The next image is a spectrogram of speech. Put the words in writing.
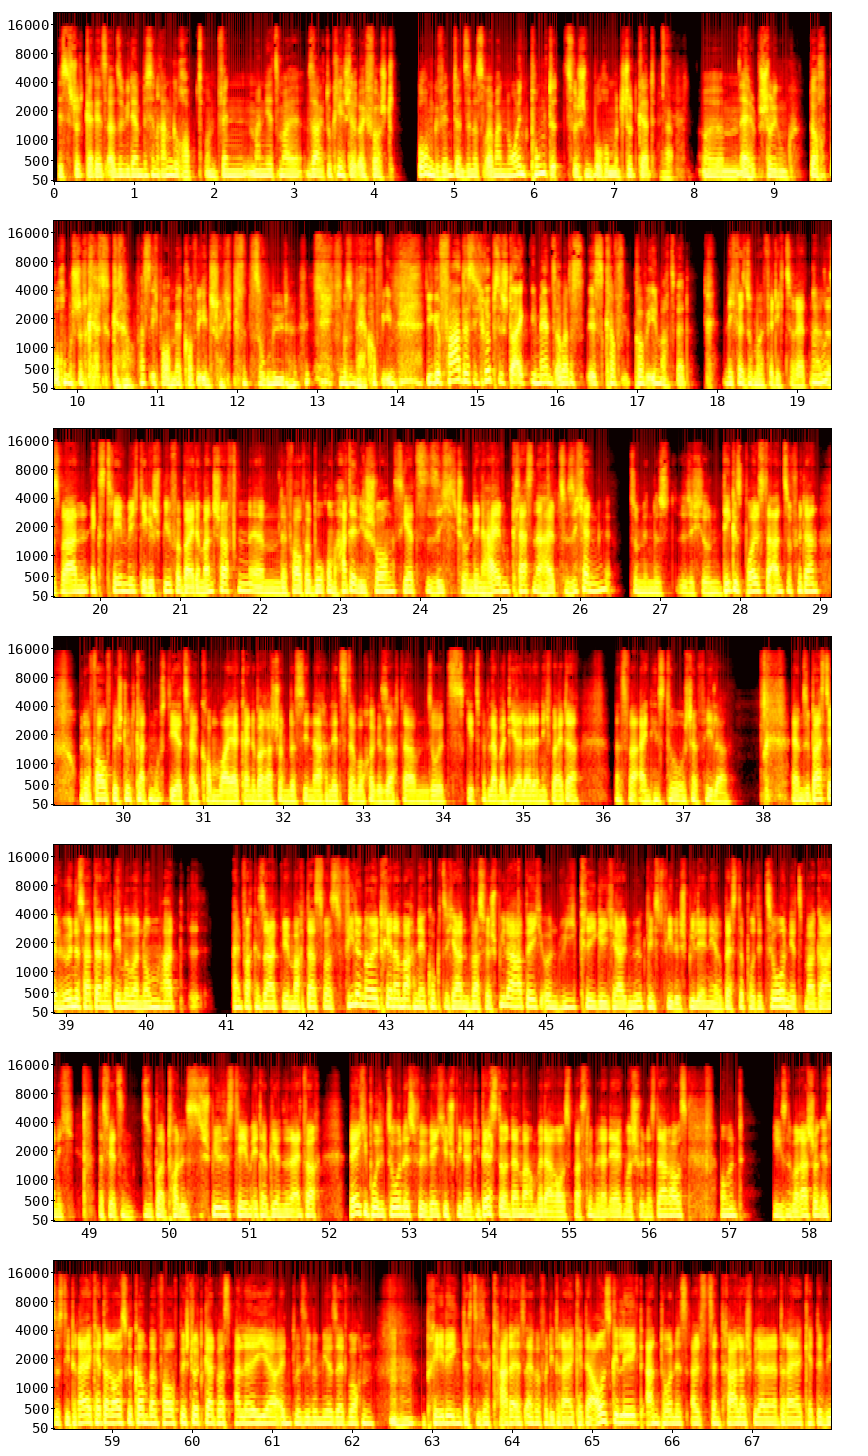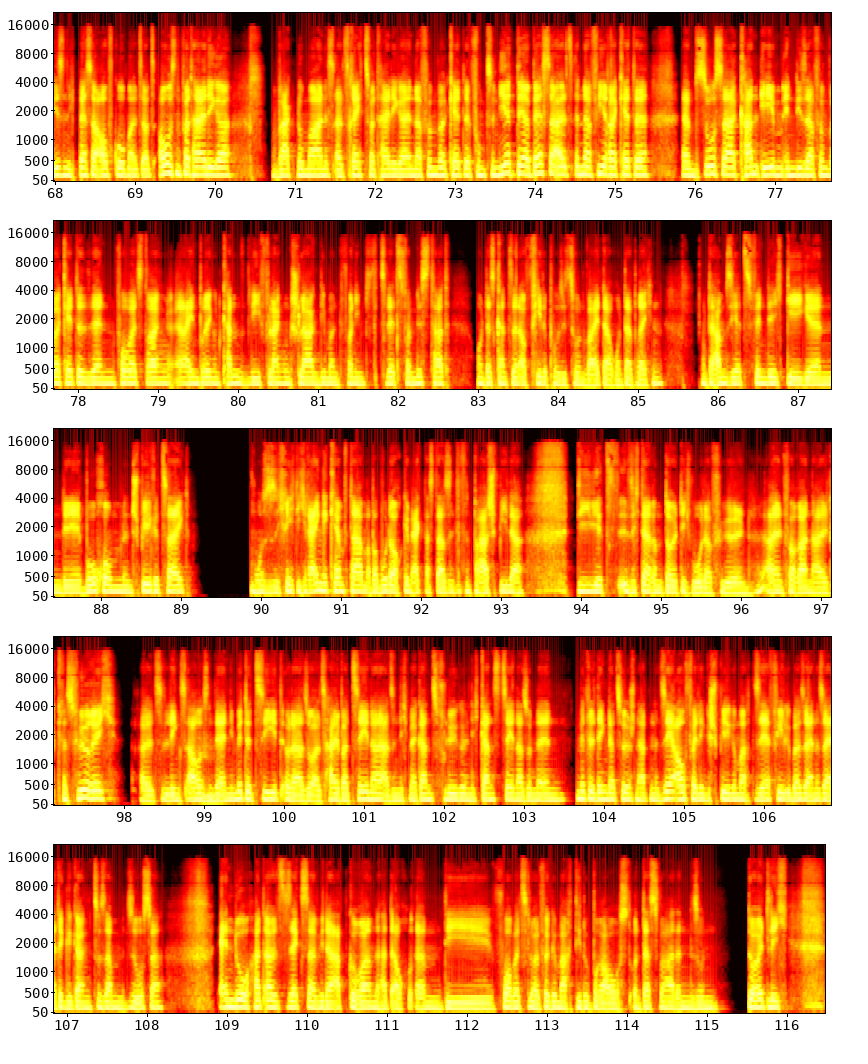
ist Stuttgart jetzt also wieder ein bisschen rangerobbt. Und wenn man jetzt mal sagt, okay, stellt euch vor, Bochum gewinnt, dann sind das auf einmal neun Punkte zwischen Bochum und Stuttgart. Ja. Ähm, äh, Entschuldigung, doch, Bochum und Stuttgart, genau. Was? Ich brauche mehr Koffein, ich bin so müde. Ich muss mehr Koffein. Die Gefahr, dass ich rübse, steigt immens, aber das ist Koffein macht's wett. Ich versuche mal für dich zu retten. Mhm. Also es war ein extrem wichtiges Spiel für beide Mannschaften. Ähm, der VfL Bochum hatte die Chance, jetzt sich schon den halben Klassenerhalt zu sichern zumindest sich so ein dickes Polster anzufüttern. Und der VfB Stuttgart musste jetzt halt kommen. War ja keine Überraschung, dass sie nach letzter Woche gesagt haben, so jetzt geht's mit Labadia leider nicht weiter. Das war ein historischer Fehler. Ähm, Sebastian Hoeneß hat dann, nachdem er übernommen hat, einfach gesagt, wir machen das, was viele neue Trainer machen. Er guckt sich an, was für Spieler habe ich und wie kriege ich halt möglichst viele Spieler in ihre beste Position. Jetzt mal gar nicht, dass wir jetzt ein super tolles Spielsystem etablieren, sondern einfach, welche Position ist für welche Spieler die beste und dann machen wir daraus, basteln wir dann irgendwas Schönes daraus. Und Riesenüberraschung, es ist die Dreierkette rausgekommen beim VfB Stuttgart, was alle hier, inklusive mir, seit Wochen mhm. predigen, dass dieser Kader ist einfach für die Dreierkette ausgelegt. Anton ist als zentraler Spieler einer Dreierkette wesentlich besser aufgehoben als als Außenverteidiger. Wagnumann ist als Rechtsverteidiger in der Fünferkette. Funktioniert der besser als in der Viererkette? Ähm, Sosa kann eben in dieser Fünferkette den Vorwärtsdrang einbringen und kann die Flanken schlagen, die man von ihm zuletzt vermisst hat. Und das kannst du dann auf viele Positionen weiter runterbrechen. Und da haben sie jetzt, finde ich, gegen Bochum ein Spiel gezeigt, wo sie sich richtig reingekämpft haben, aber wurde auch gemerkt, dass da sind jetzt ein paar Spieler, die jetzt sich darin deutlich wohler fühlen. Allen voran halt Chris Führig als Linksaußen, mhm. der in die Mitte zieht oder so als halber Zehner, also nicht mehr ganz Flügel, nicht ganz Zehner, sondern ein Mittelding dazwischen, hat ein sehr auffälliges Spiel gemacht, sehr viel über seine Seite gegangen, zusammen mit Sosa. Endo hat als Sechser wieder abgeräumt, hat auch ähm, die Vorwärtsläufe gemacht, die du brauchst und das war dann so ein deutlich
